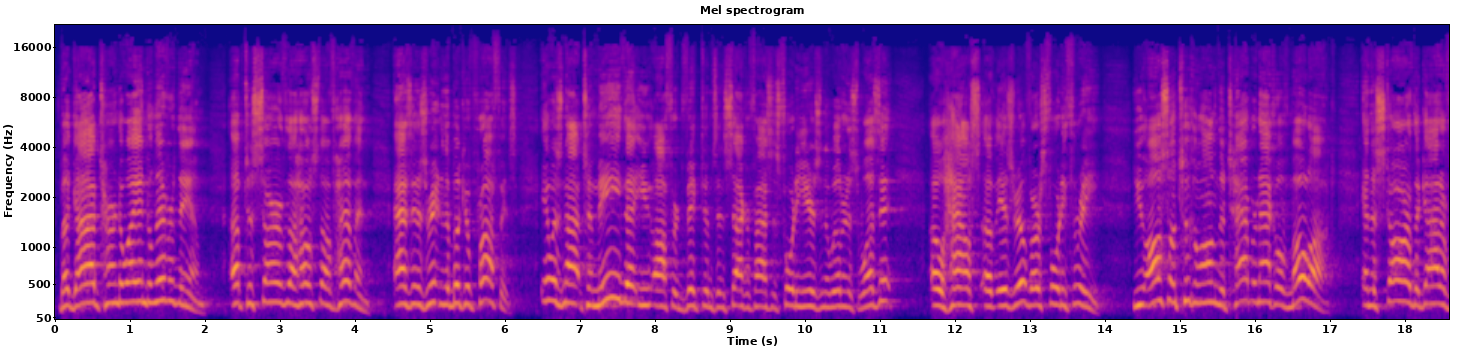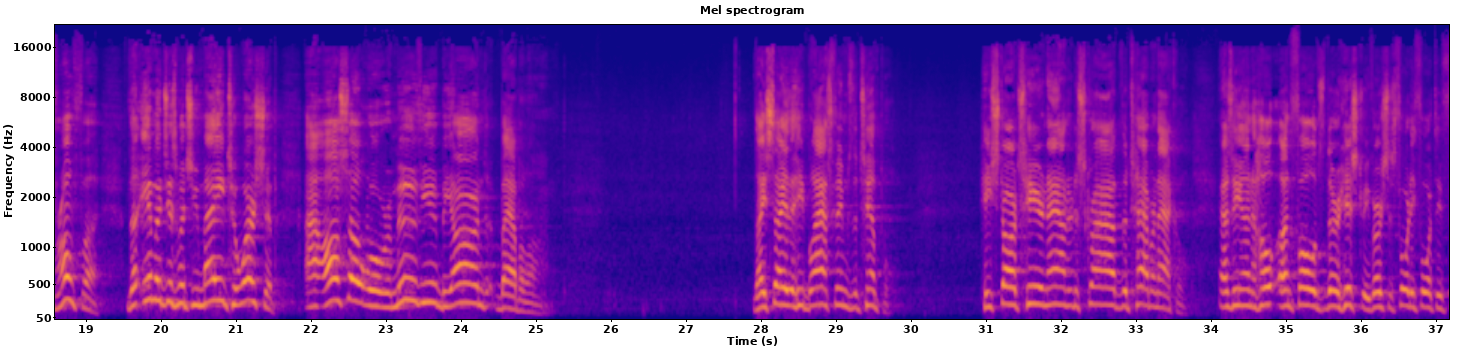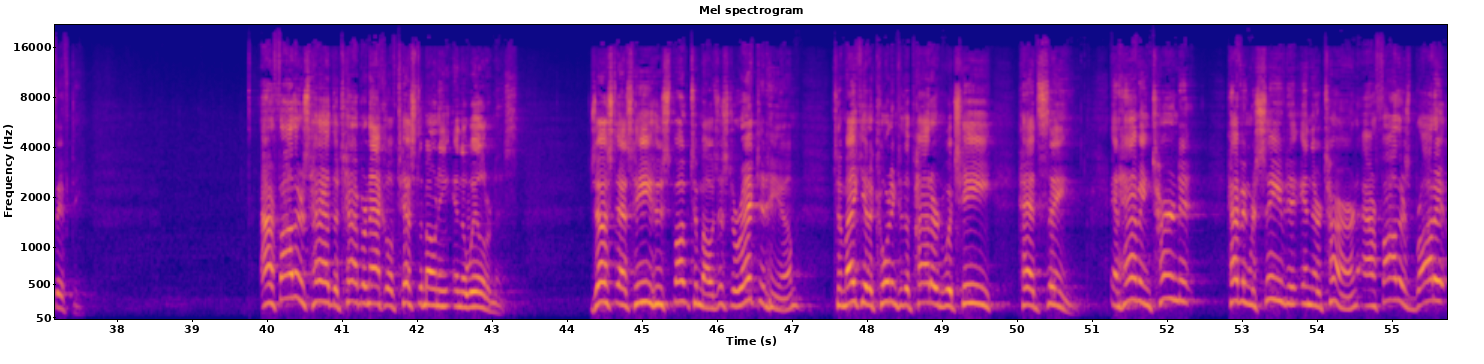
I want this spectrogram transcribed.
But God turned away and delivered them up to serve the host of heaven, as it is written in the book of prophets. It was not to me that you offered victims and sacrifices 40 years in the wilderness, was it, O house of Israel? Verse 43. You also took along the tabernacle of Moloch and the star of the god of Rompha the images which you made to worship, I also will remove you beyond Babylon. They say that he blasphemes the temple. He starts here now to describe the tabernacle as he unfolds their history, verses 44 through 50. Our fathers had the tabernacle of testimony in the wilderness, just as he who spoke to Moses directed him to make it according to the pattern which he had seen. And having turned it, having received it in their turn, our fathers brought it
